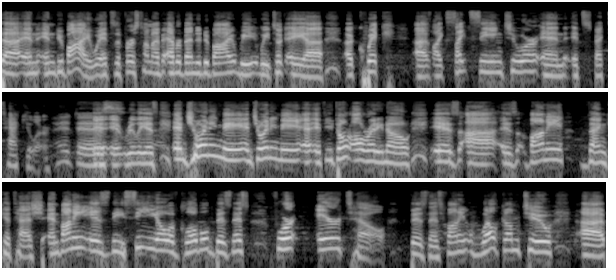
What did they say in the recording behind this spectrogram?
the in, in Dubai. It's the first time I've ever been to Dubai. We, we took a, uh, a quick uh, like sightseeing tour, and it's spectacular. It is. It, it, really is. And joining me, and joining me, uh, if you don't already know, is uh, is Vani Venkatesh, and Vani is the CEO of Global Business for Airtel Business. Vani, welcome to. Uh,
